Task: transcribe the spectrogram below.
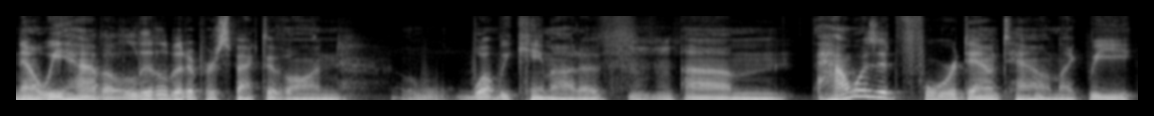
Now we have a little bit of perspective on what we came out of. Um, how was it for downtown? Like we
